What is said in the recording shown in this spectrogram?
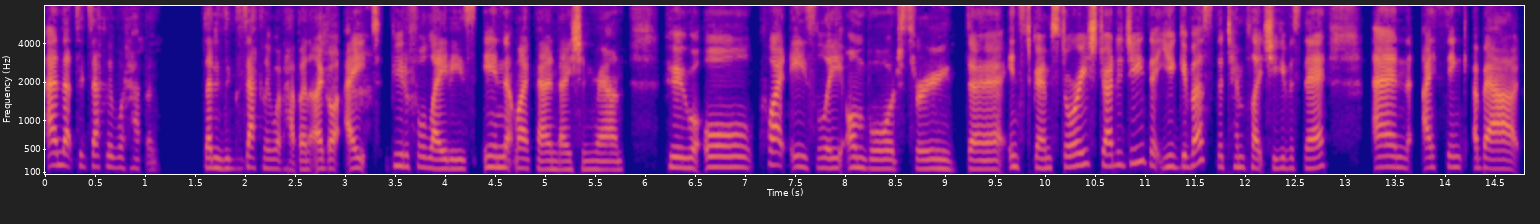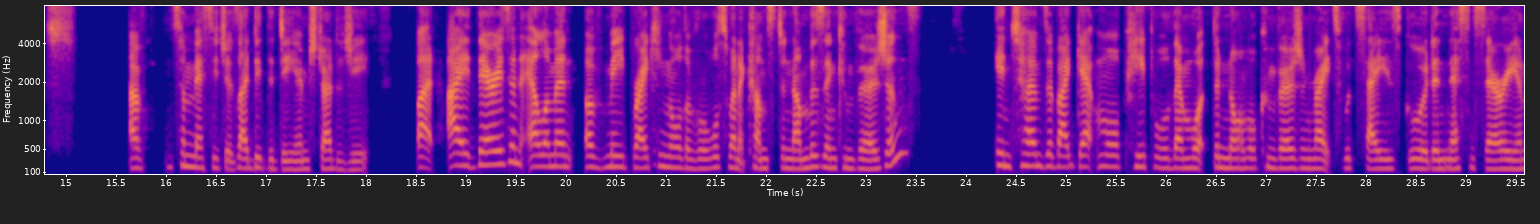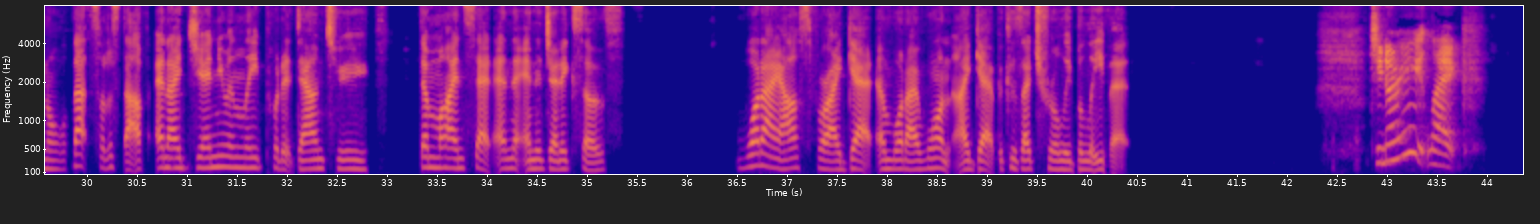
And that's exactly what happened. That is exactly what happened. I got eight beautiful ladies in my foundation round who were all quite easily on board through the Instagram story strategy that you give us, the templates you give us there. And I think about of some messages. I did the DM strategy, but I there is an element of me breaking all the rules when it comes to numbers and conversions. In terms of I get more people than what the normal conversion rates would say is good and necessary and all that sort of stuff. And I mm-hmm. genuinely put it down to the mindset and the energetics of what I ask for, I get, and what I want, I get because I truly believe it. Do you know, like,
